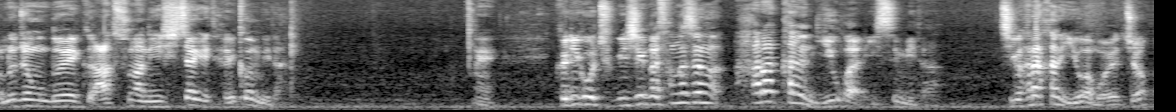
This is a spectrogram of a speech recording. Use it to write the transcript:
어느 정도의 그 악순환이 시작이 될 겁니다. 네. 그리고 증시가 상승 하락하는 이유가 있습니다. 지금 하락하는 이유가 뭐였죠?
